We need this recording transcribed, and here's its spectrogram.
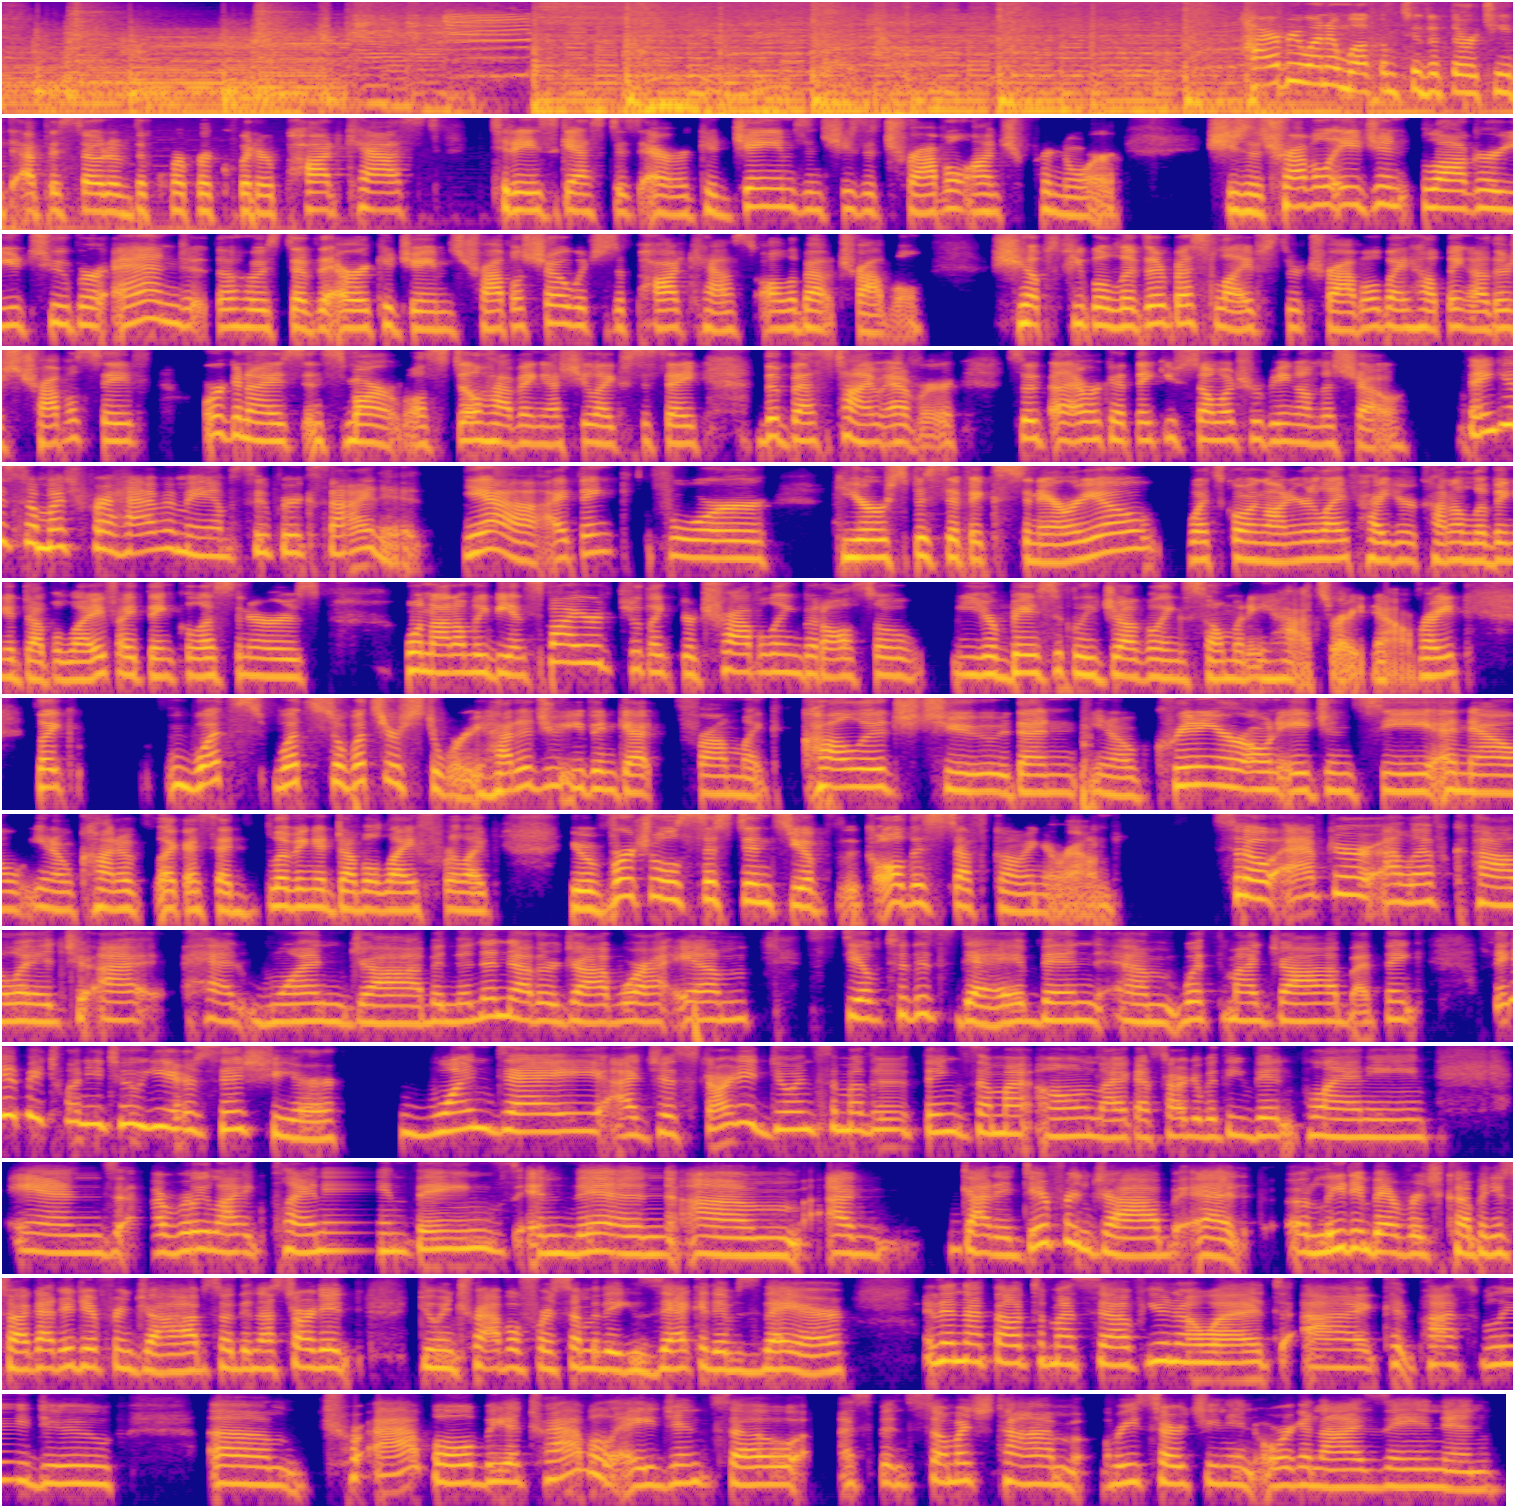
Hi, everyone, and welcome to the 13th episode of the Corporate Quitter podcast. Today's guest is Erica James, and she's a travel entrepreneur. She's a travel agent, blogger, YouTuber, and the host of the Erica James Travel Show, which is a podcast all about travel. She helps people live their best lives through travel by helping others travel safe, organized, and smart while still having, as she likes to say, the best time ever. So, Erica, thank you so much for being on the show. Thank you so much for having me. I'm super excited. Yeah, I think for your specific scenario, what's going on in your life, how you're kind of living a double life, I think listeners will not only be inspired through like you're traveling, but also you're basically juggling so many hats right now, right? Like what's what's so what's your story how did you even get from like college to then you know creating your own agency and now you know kind of like i said living a double life for like your virtual assistants you have like, all this stuff going around so after I left college, I had one job and then another job where I am still to this day. I've been um, with my job. I think I think it'd be 22 years this year. One day, I just started doing some other things on my own. Like I started with event planning, and I really like planning things. And then um, I got a different job at a leading beverage company. So I got a different job. So then I started doing travel for some of the executives there. And then I thought to myself, you know what? I could possibly do um, travel, be a travel agent. So I spent so much time researching and organizing and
